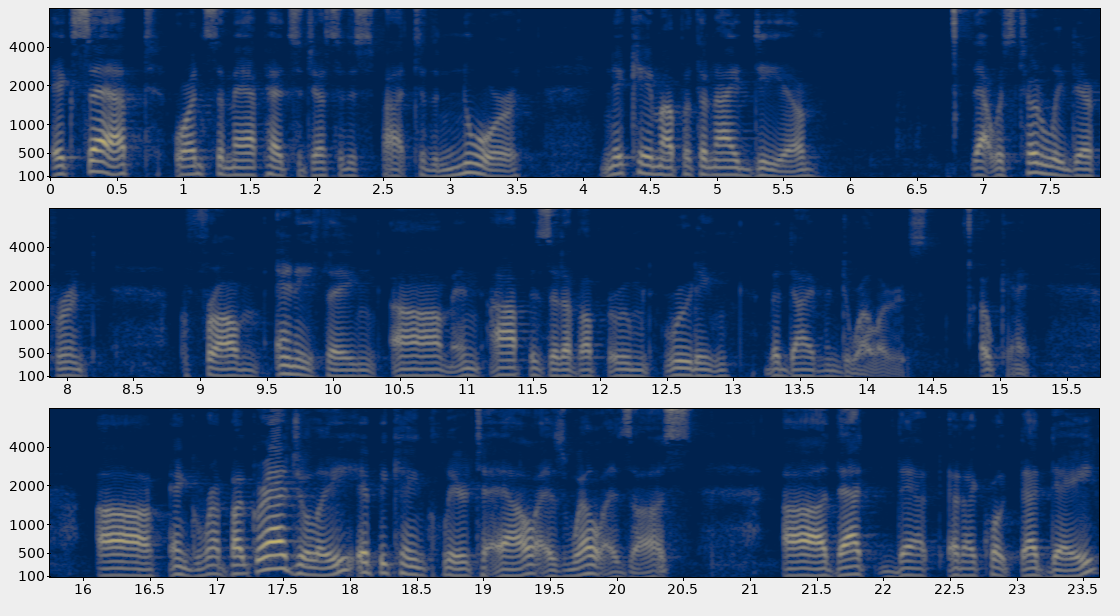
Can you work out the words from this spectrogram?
Except once the map had suggested a spot to the north, Nick came up with an idea that was totally different from anything um, and opposite of uprooting the diamond dwellers. Okay. Uh, and gra- but gradually it became clear to Al as well as us uh, that that and I quote that day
